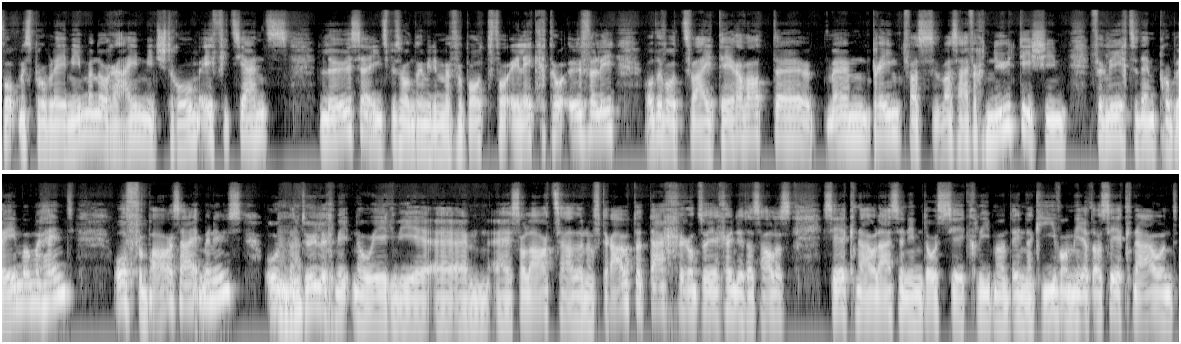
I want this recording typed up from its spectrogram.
wird man das Problem immer noch rein mit Stromeffizienz lösen, insbesondere mit einem Verbot von Elektroöfeli, oder, wo zwei Terawatt äh, ähm, bringt, was, was einfach nichts ist im Vergleich zu dem Problem, das wir haben. Offenbar, sagt man uns. Und mhm. natürlich mit noch irgendwie äh, ähm, äh, Solarzellen auf der Autodächer und so. Ihr könnt ja das alles sehr genau lesen im Dossier Klima und Energie, wo wir da sehr genau und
